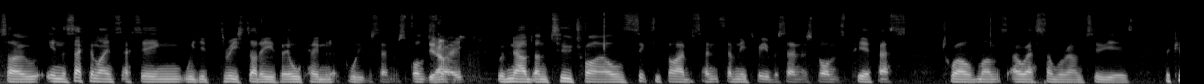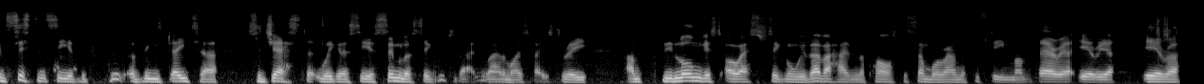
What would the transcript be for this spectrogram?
So in the second line setting, we did three studies. They all came in at 40% response yeah. rate. We've now done two trials, 65%, 73% response, PFS 12 months, OS somewhere around two years. The consistency of, the, of these data suggests that we're going to see a similar signal to that in randomized phase three. Um, the longest OS signal we've ever had in the past is somewhere around the 15 month area, area era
